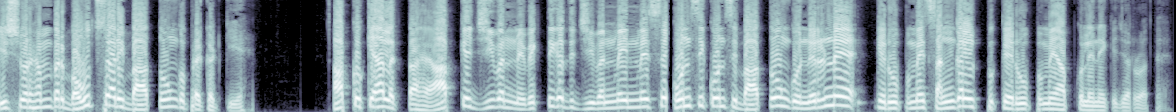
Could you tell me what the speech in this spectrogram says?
ईश्वर हम पर बहुत सारी बातों को प्रकट किए हैं। आपको क्या लगता है, आपके जीवन में, व्यक्तिगत जीवन में इनमें से कौन सी कौन सी बातों को निर्णय के रूप में, संकल्प के रूप में आपको लेने की ज़रूरत है?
